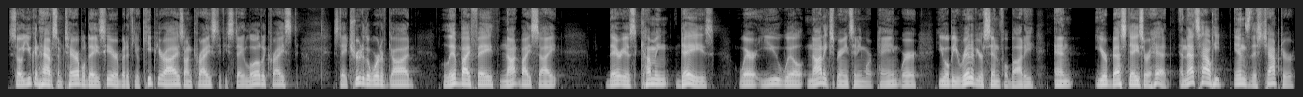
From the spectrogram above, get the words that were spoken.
So you can have some terrible days here, but if you keep your eyes on Christ, if you stay loyal to Christ, Stay true to the Word of God. Live by faith, not by sight. There is coming days where you will not experience any more pain, where you will be rid of your sinful body, and your best days are ahead. And that's how he ends this chapter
